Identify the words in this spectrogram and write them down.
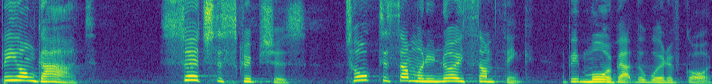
Be on guard. Search the scriptures. Talk to someone who knows something a bit more about the Word of God.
